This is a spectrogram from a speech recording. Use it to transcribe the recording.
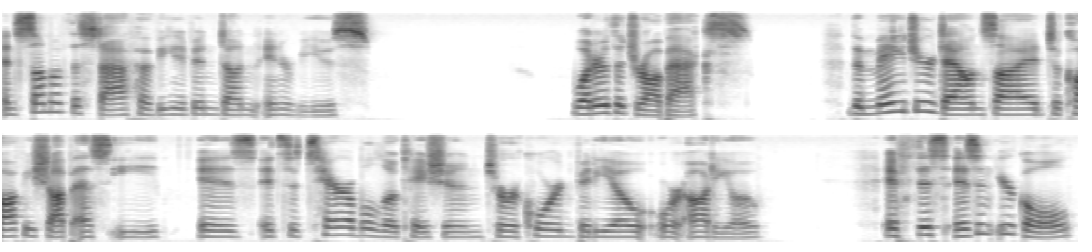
and some of the staff have even done interviews. What are the drawbacks? The major downside to Coffee Shop SE is it's a terrible location to record video or audio. If this isn't your goal,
